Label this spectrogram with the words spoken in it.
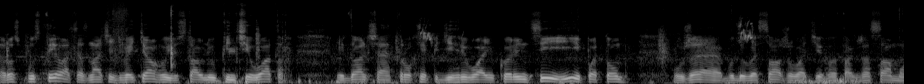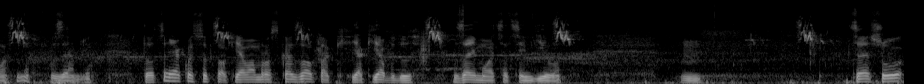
Розпустилася, значить витягую, ставлю в і далі трохи підігріваю корінці і потім вже буду висаджувати його так же само ну, в землю. То це якось отак. Я вам розказав, так як я буду займатися цим ділом. Це що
